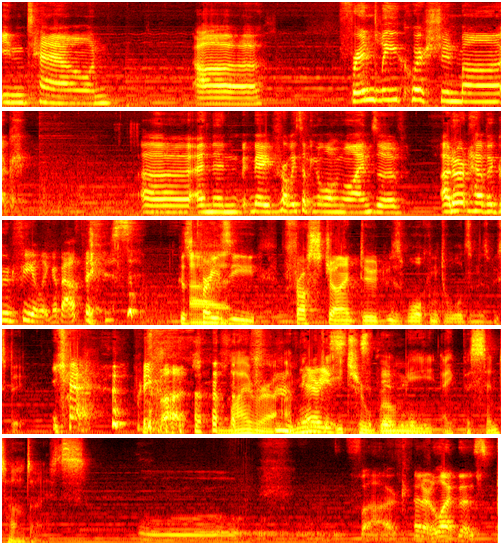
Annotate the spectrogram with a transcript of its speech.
in town. Uh, friendly question mark. Uh, and then maybe probably something along the lines of, I don't have a good feeling about this. this Uh, crazy frost giant dude is walking towards him as we speak Yeah, pretty much. Lyra, I'm gonna get you to disappeared. roll me a percentile dice. Ooh, fuck. I don't like this.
